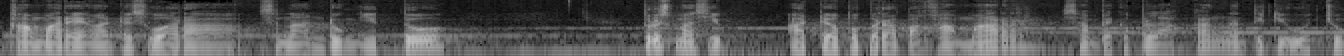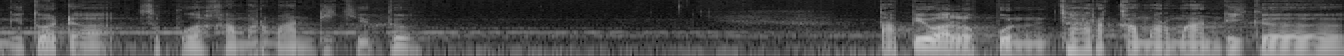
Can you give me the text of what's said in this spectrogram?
kamar yang ada suara senandung itu. Terus masih ada beberapa kamar sampai ke belakang nanti di ujung itu ada sebuah kamar mandi gitu. Tapi walaupun jarak kamar mandi ke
